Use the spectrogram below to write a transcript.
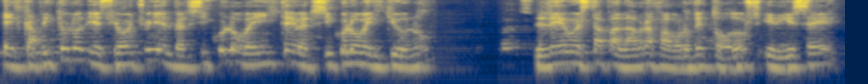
el capítulo 18 y el versículo 20, versículo 21, leo esta palabra a favor de todos y dice,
